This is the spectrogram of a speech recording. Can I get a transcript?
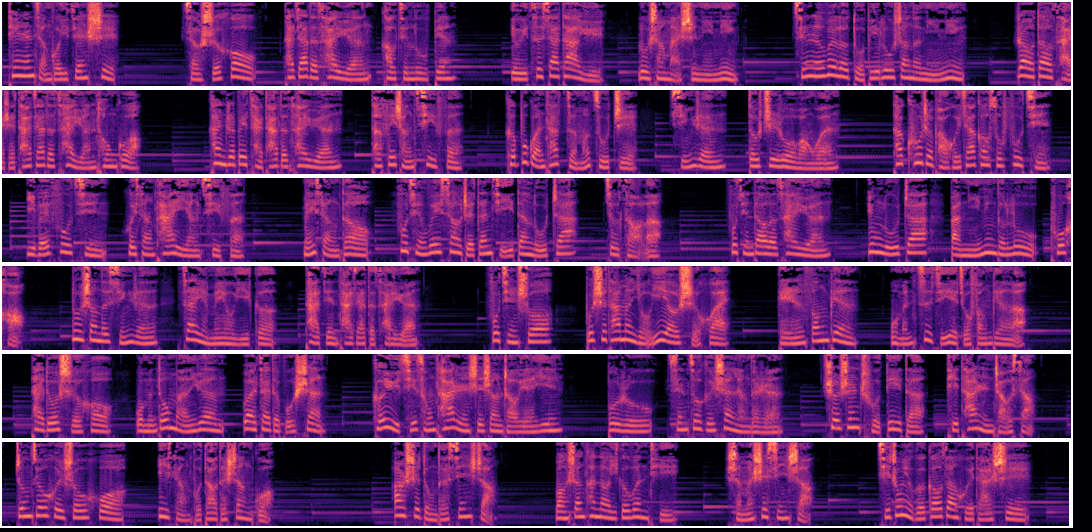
听人讲过一件事：小时候，他家的菜园靠近路边，有一次下大雨，路上满是泥泞，行人为了躲避路上的泥泞，绕道踩着他家的菜园通过。看着被踩塌的菜园，他非常气愤，可不管他怎么阻止，行人都置若罔闻。他哭着跑回家告诉父亲。以为父亲会像他一样气愤，没想到父亲微笑着担起一担炉渣就走了。父亲到了菜园，用炉渣把泥泞的路铺好，路上的行人再也没有一个踏进他家的菜园。父亲说：“不是他们有意要使坏，给人方便，我们自己也就方便了。太多时候，我们都埋怨。”外在的不善，可与其从他人身上找原因，不如先做个善良的人，设身处地的替他人着想，终究会收获意想不到的善果。二是懂得欣赏。网上看到一个问题：什么是欣赏？其中有个高赞回答是：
